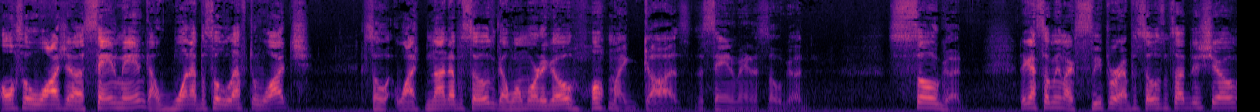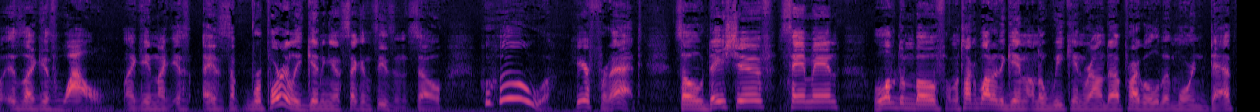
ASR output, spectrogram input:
Also, watch uh, Sandman. Got one episode left to watch. So, watch nine episodes. Got one more to go. Oh my god, the Sandman is so good. So good. They got so many like sleeper episodes inside this show. It's like it's wow. Like in like it's, it's reportedly getting a second season. So, whoo here for that. So, Day Shift, Sandman, loved them both. I'm gonna talk about it again on the weekend roundup. Probably go a little bit more in depth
